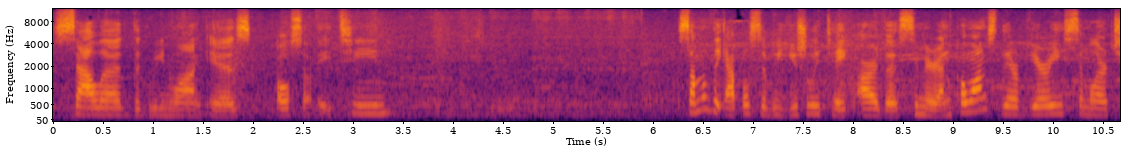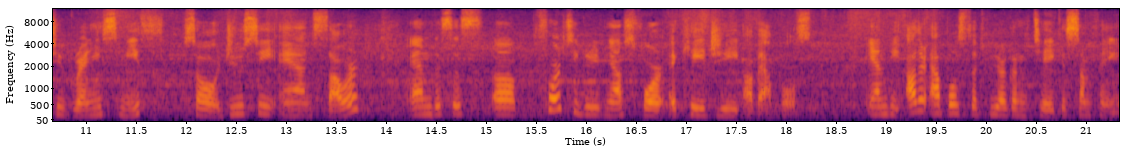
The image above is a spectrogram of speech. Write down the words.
Salad, the green one, is also 18. Some of the apples that we usually take are the Semirenko ones. They're very similar to Granny Smith, so juicy and sour. And this is uh, 40 hryvnias for a kg of apples. And the other apples that we are going to take is something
